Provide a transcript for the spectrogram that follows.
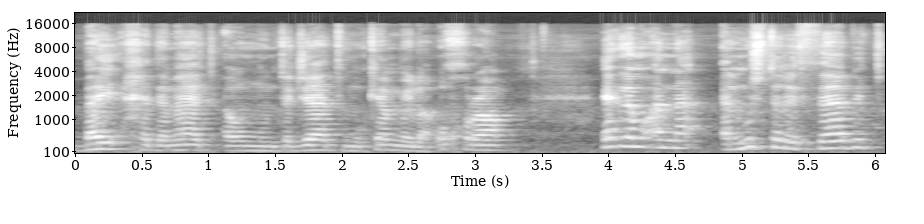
بيع خدمات أو منتجات مكملة أخرى. اعلموا أن المشتري الثابت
